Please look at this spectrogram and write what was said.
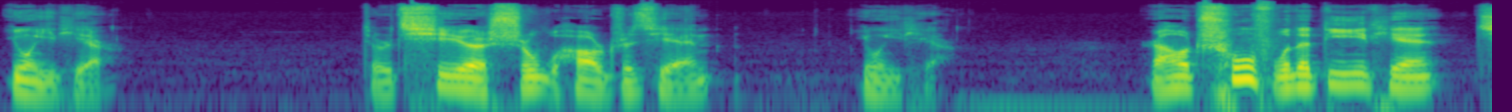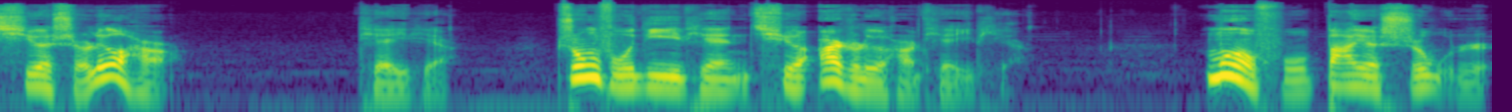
用一贴，就是七月十五号之前用一贴，然后初伏的第一天七月十六号贴一贴，中伏第一天七月二十六号贴一贴，末伏八月十五日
